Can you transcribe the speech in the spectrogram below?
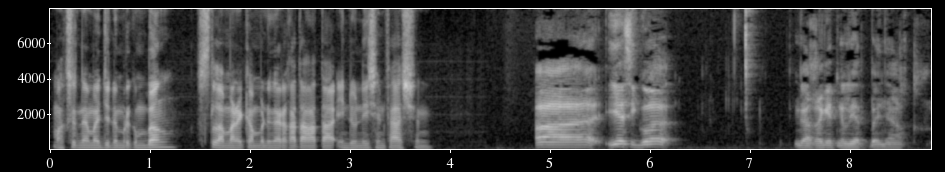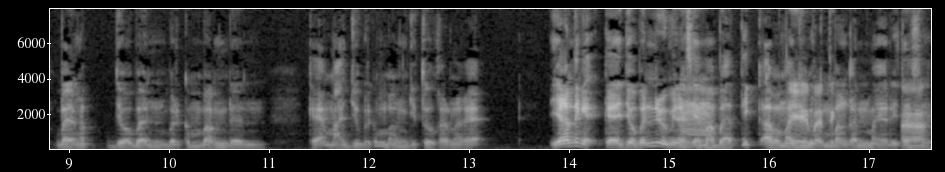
maksudnya maju dan berkembang setelah mereka mendengar kata-kata Indonesian fashion? Eh, iya sih gue nggak kaget ngelihat banyak banget jawaban berkembang dan kayak maju berkembang gitu karena kayak ya kan kayak kayak jawabannya dominasi Hmm. sama batik apa maju Iya, berkembang kan Ah. mayoritasnya.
